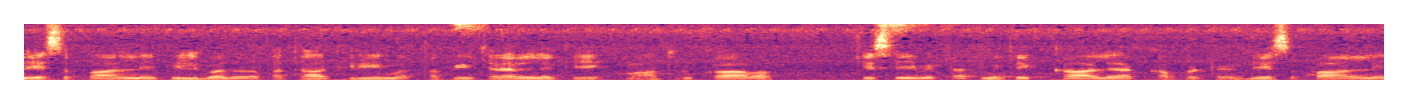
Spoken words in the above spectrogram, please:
දේශපාලනය පිළිබඳව කතා කිරීමත් අපේ channel එකේ මාතෘකාවක්. කෙසේ වෙතත් මෙතෙක් කාලයක් අපට දේශපාලනය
